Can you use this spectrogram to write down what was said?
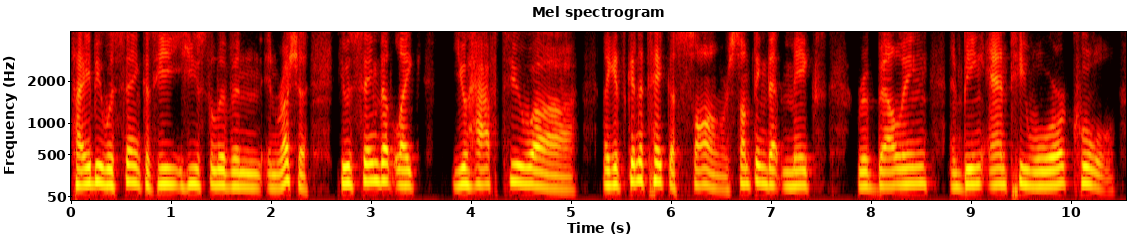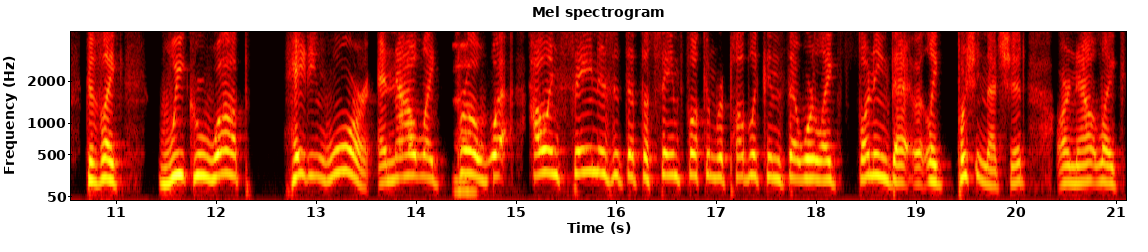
Taibbi was saying because he he used to live in in Russia he was saying that like you have to uh like it's gonna take a song or something that makes rebelling and being anti-war cool. Because like we grew up hating war and now like bro what how insane is it that the same fucking republicans that were like funding that like pushing that shit are now like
